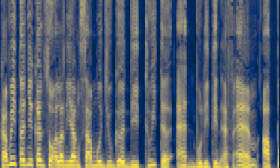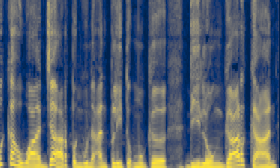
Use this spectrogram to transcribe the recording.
kami tanyakan soalan yang sama juga di Twitter at Bulletin FM. Apakah wajar penggunaan pelitup muka dilonggarkan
